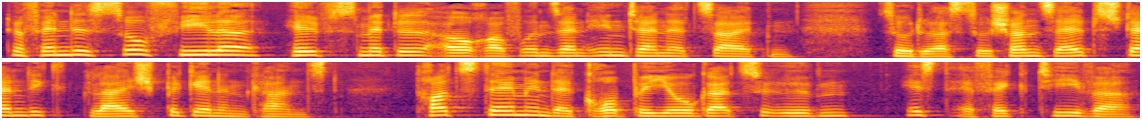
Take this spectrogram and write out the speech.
Du findest so viele Hilfsmittel auch auf unseren Internetseiten, so dass du schon selbstständig gleich beginnen kannst. Trotzdem in der Gruppe Yoga zu üben, ist effektiver.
